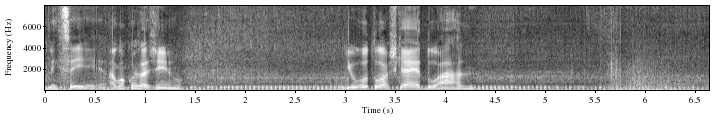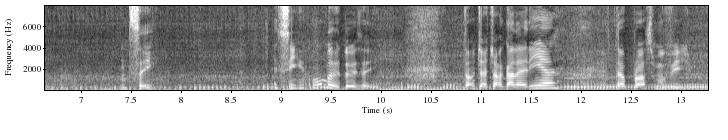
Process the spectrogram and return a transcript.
Nem sei. Alguma coisa genro. E o outro acho que é Eduardo. Não sei. Assim, um dos dois aí. Então tchau, tchau, galerinha. Até o próximo vídeo.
